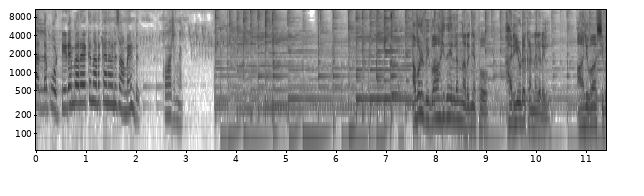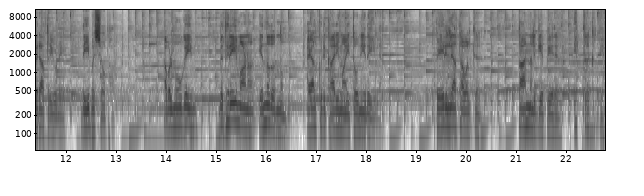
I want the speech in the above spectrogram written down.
അല്ല പൊട്ടിയുടെയും പറയൊക്കെ നടക്കാൻ അവന് സമയമുണ്ട്. കോരങ്ങൻ അവൾ വിവാഹിതയല്ലെന്നറിഞ്ഞപ്പോ ഹരിയുടെ കണ്ണുകളിൽ ആലുവ ശിവരാത്രിയുടെ ദീപശോഭ. അവൾ മൂകയും ബധിരയുമാണ് എന്നതൊന്നും അയാൾക്കൊരു കാര്യമായി തോന്നിയതേയില്ല. പേരില്ലാത്ത അവൾക്ക് താൻ നൽകിയ പേര് എത്ര കൃത്യം.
